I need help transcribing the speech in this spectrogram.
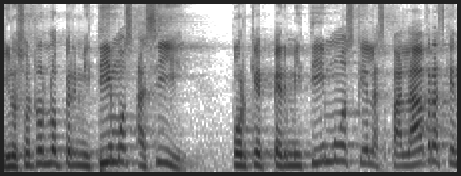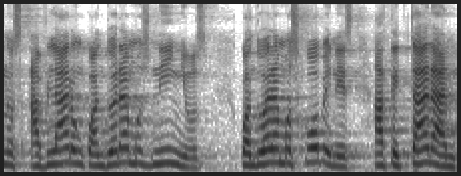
y nosotros lo permitimos así porque permitimos que las palabras que nos hablaron cuando éramos niños, cuando éramos jóvenes, afectaran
